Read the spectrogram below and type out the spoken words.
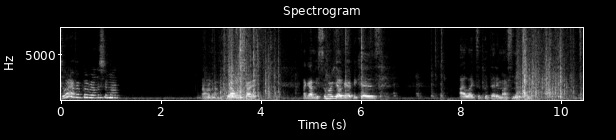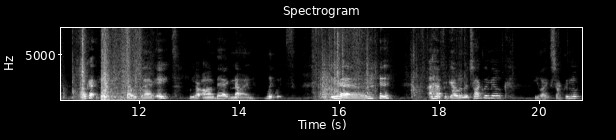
Do I ever put relish in my... I don't know, but I want to try it. I got me some more yogurt because I like to put that in my smoothie. Okay, that was bag eight. We are on bag nine, liquids. We have a half a gallon of chocolate milk, he likes chocolate milk.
